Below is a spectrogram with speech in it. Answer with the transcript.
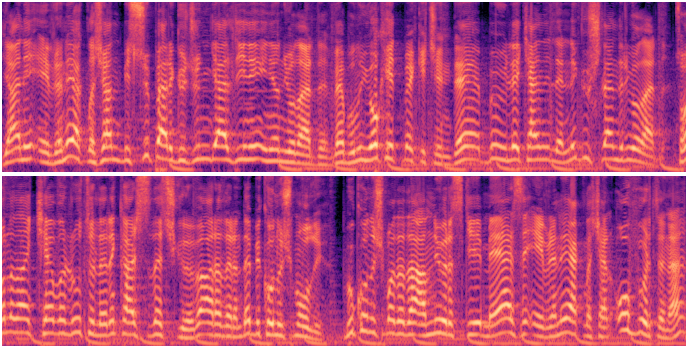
Yani evrene yaklaşan bir süper gücün geldiğine inanıyorlardı ve bunu yok etmek için de böyle kendilerini güçlendiriyorlardı. Sonradan Kevin routerların karşısına çıkıyor ve aralarında bir konuşma oluyor. Bu konuşmada da anlıyoruz ki meğerse evrene yaklaşan o fırtına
